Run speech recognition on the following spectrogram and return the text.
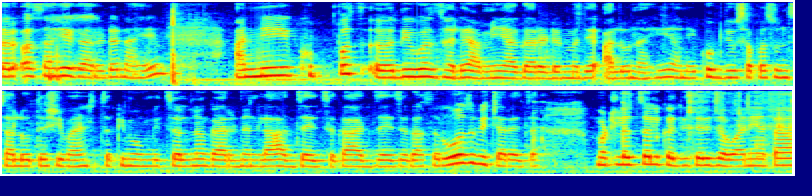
तर असं हे गार्डन आहे. आणि खूपच दिवस झाले आम्ही या गार्डनमध्ये आलो नाही आणि खूप दिवसापासून चालू होतं शिवांशचं की मम्मी चल ना गार्डनला आज जायचं का आज जायचं का असं रोज विचारायचं. म्हटलं चल कधीतरी जाऊ. आणि आता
